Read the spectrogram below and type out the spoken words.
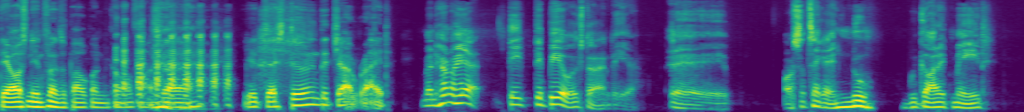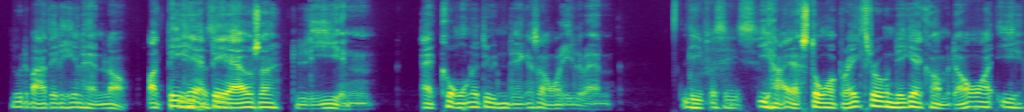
det er også en influencer-baggrund, vi kommer fra, så øh, you're just doing the job right. Men hør nu her, det, det bliver jo ikke større end det her. Øh, og så tænker jeg, nu, we got it made. Nu er det bare det, det hele handler om. Og det Lige her, præcis. det er jo så lige inden, at coronadynen lægger sig over hele verden. Lige præcis. I har jeres store breakthrough, Nicky er kommet over, I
